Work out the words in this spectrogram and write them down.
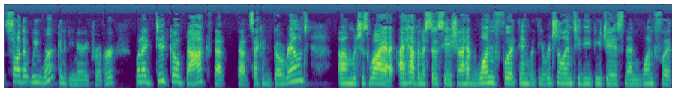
saw that we weren't going to be married forever, when I did go back that that second go round, um, which is why I, I, have an association. I have one foot in with the original MTV VJs, and then one foot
